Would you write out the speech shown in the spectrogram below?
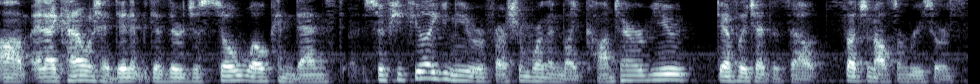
um, and I kind of wish I didn't because they're just so well condensed. So if you feel like you need a refresher more than like content review, definitely check this out. Such an awesome resource.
